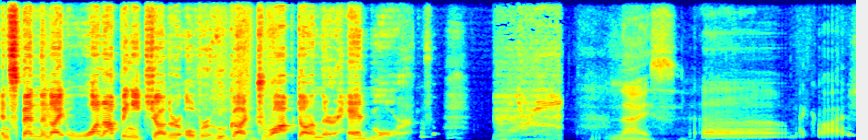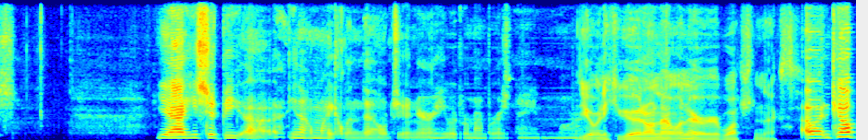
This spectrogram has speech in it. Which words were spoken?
and spend the night one-upping each other over who got dropped on their head more. Nice. My gosh. Yeah, he should be, uh, you know, Mike Lindell Jr. He would remember his name more. Do you want me to keep going on that one or watch the next? Oh, go,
